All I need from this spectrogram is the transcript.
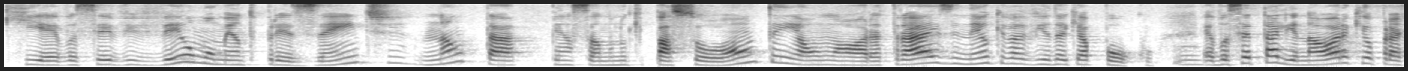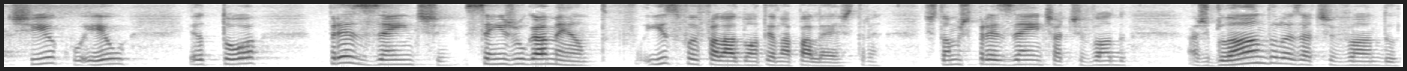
que é você viver o momento presente, não tá pensando no que passou ontem, há uma hora atrás, e nem o que vai vir daqui a pouco. Uhum. É você estar tá ali. Na hora que eu pratico, eu eu tô presente, sem julgamento. Isso foi falado ontem na palestra. Estamos presentes, ativando as glândulas, ativando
